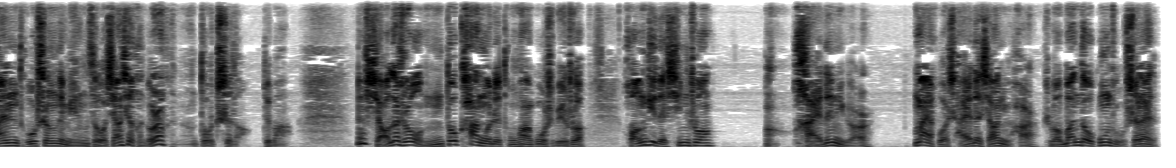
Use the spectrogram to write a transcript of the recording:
安徒生的名字？我相信很多人可能都知道，对吧？那小的时候我们都看过这童话故事，比如说《皇帝的新装》啊，《海的女儿》、《卖火柴的小女孩》、什么《豌豆公主》之类的。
